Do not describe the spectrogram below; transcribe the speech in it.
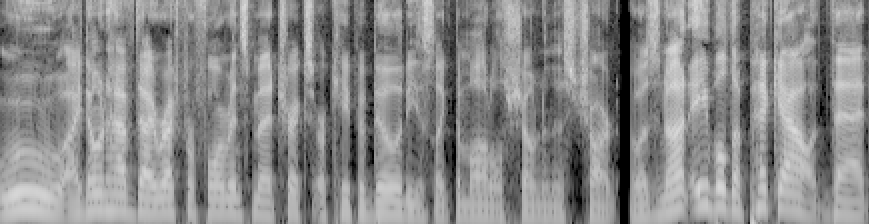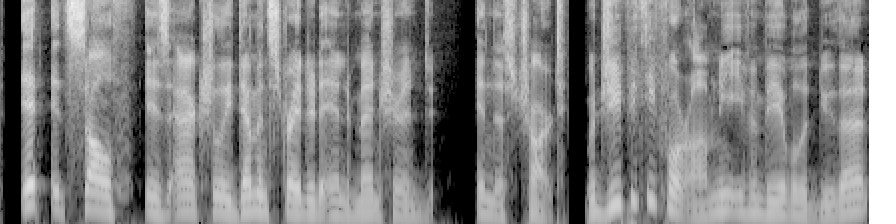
Ooh, I don't have direct performance metrics or capabilities like the model shown in this chart. I was not able to pick out that it itself is actually demonstrated and mentioned in this chart. Would GPT-4 Omni even be able to do that?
